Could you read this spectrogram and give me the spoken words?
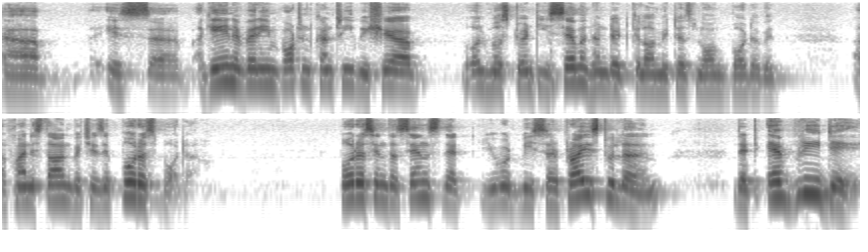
uh, is uh, again a very important country. We share almost 2,700 kilometers long border with Afghanistan, which is a porous border porous in the sense that you would be surprised to learn that every day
